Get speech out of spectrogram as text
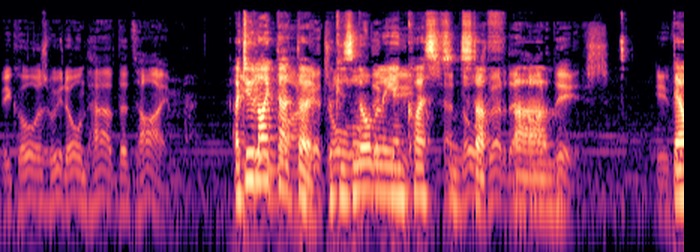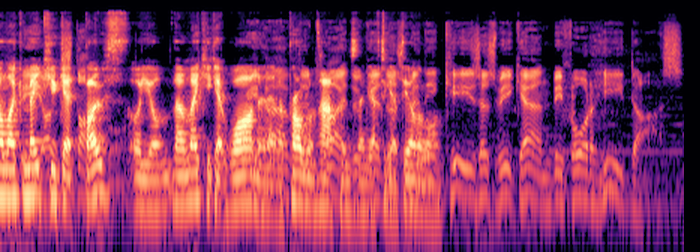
Because we don't have the time. I do like that though, because all of the normally in quests and stuff, where the heart um, they'll like make you get both, or you'll they'll make you get one, and then a problem happens, and you have to get the other one. keys as we can before he does.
